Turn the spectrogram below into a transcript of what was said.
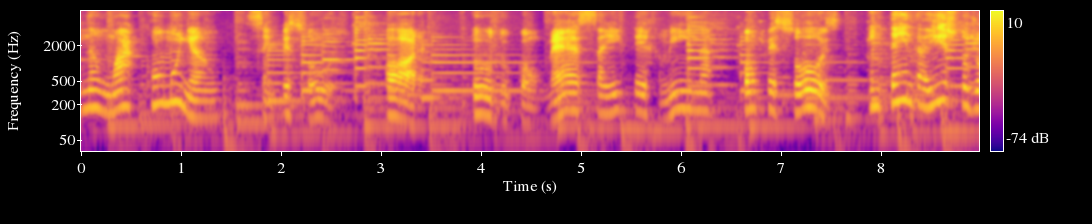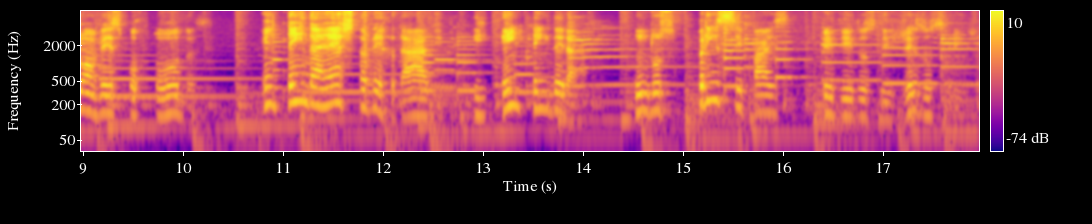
não há comunhão sem pessoas. Ora, tudo começa e termina com pessoas. Entenda isto de uma vez por todas. Entenda esta verdade e entenderá um dos principais pedidos de Jesus Cristo.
